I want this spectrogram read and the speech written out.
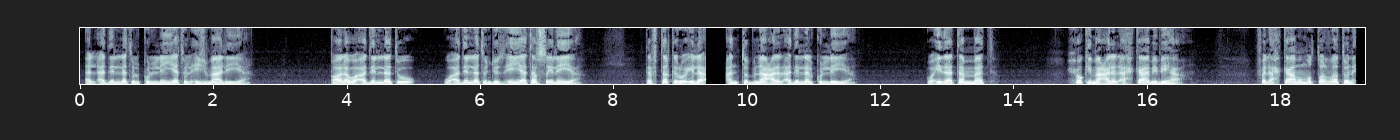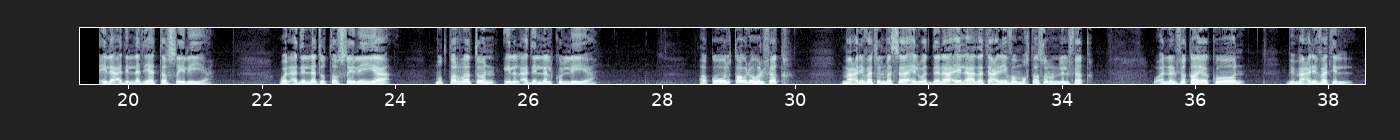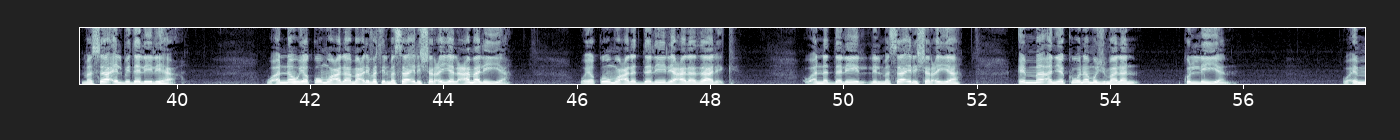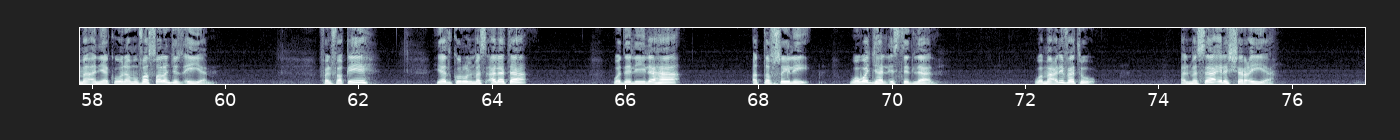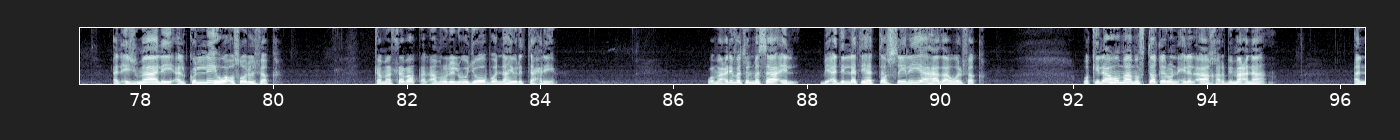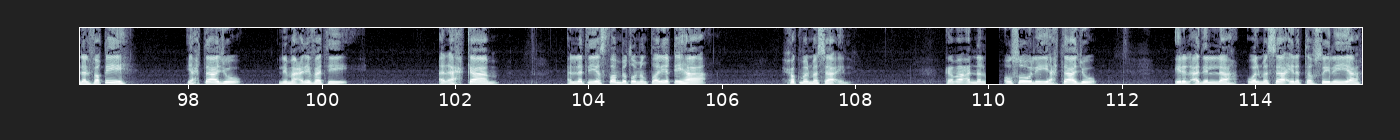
الأدلة الكلية الإجمالية. قال وأدلة وأدلة جزئية تفصيلية تفتقر إلى أن تبنى على الأدلة الكلية وإذا تمت حكم على الأحكام بها. فالأحكام مضطرة إلى أدلتها التفصيلية والأدلة التفصيلية مضطرة إلى الأدلة الكلية. أقول قوله الفقه معرفة المسائل والدلائل هذا تعريف مختصر للفقه وأن الفقه يكون بمعرفة المسائل بدليلها وأنه يقوم على معرفة المسائل الشرعية العملية. ويقوم على الدليل على ذلك وأن الدليل للمسائل الشرعية إما أن يكون مجملا كليا وإما أن يكون مفصلا جزئيا. فالفقيه يذكر المسألة ودليلها التفصيلي ووجه الاستدلال. ومعرفة المسائل الشرعية الإجمالي الكلي هو أصول الفقه. كما سبق الأمر للوجوب والنهي للتحريم. ومعرفة المسائل بأدلتها التفصيلية هذا هو الفقه. وكلاهما مفتقر إلى الآخر بمعنى أن الفقيه يحتاج لمعرفة الأحكام التي يستنبط من طريقها حكم المسائل. كما أن الاصولي يحتاج إلى الأدلة والمسائل التفصيلية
